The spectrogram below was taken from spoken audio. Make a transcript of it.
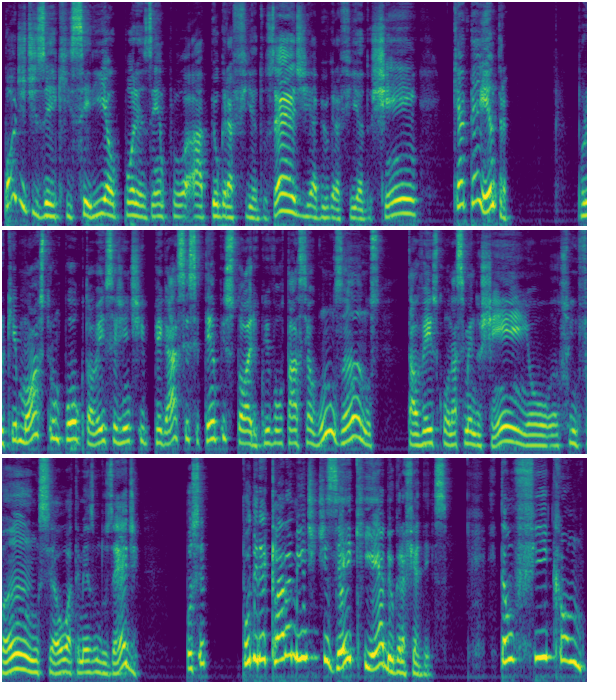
pode dizer que seria, por exemplo, a biografia do Zed, a biografia do Shen, que até entra. Porque mostra um pouco, talvez se a gente pegasse esse tempo histórico e voltasse alguns anos, talvez com o nascimento do Shen, ou sua infância, ou até mesmo do Zed, você poderia claramente dizer que é a biografia deles. Então fica um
